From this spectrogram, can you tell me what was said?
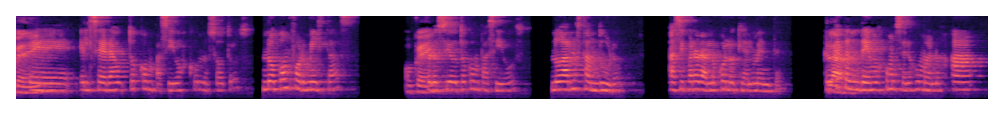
eh, el ser autocompasivos con nosotros, no conformistas, pero sí autocompasivos, no darnos tan duro, así para hablarlo coloquialmente. Creo Claro. que tendemos como seres humanos a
